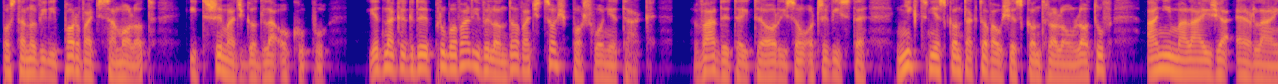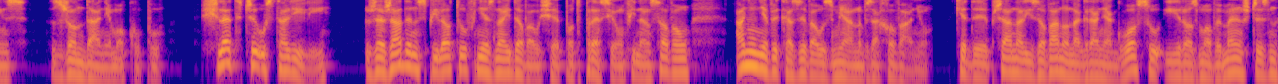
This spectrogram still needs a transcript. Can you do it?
postanowili porwać samolot i trzymać go dla okupu. Jednak gdy próbowali wylądować, coś poszło nie tak. Wady tej teorii są oczywiste. Nikt nie skontaktował się z kontrolą lotów, ani Malaysia Airlines z żądaniem okupu. Śledczy ustalili, że żaden z pilotów nie znajdował się pod presją finansową, ani nie wykazywał zmian w zachowaniu. Kiedy przeanalizowano nagrania głosu i rozmowy mężczyzn,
